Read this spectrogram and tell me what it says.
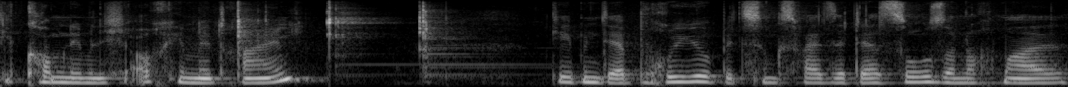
Die kommen nämlich auch hier mit rein. Geben der Brühe bzw. der Soße nochmal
